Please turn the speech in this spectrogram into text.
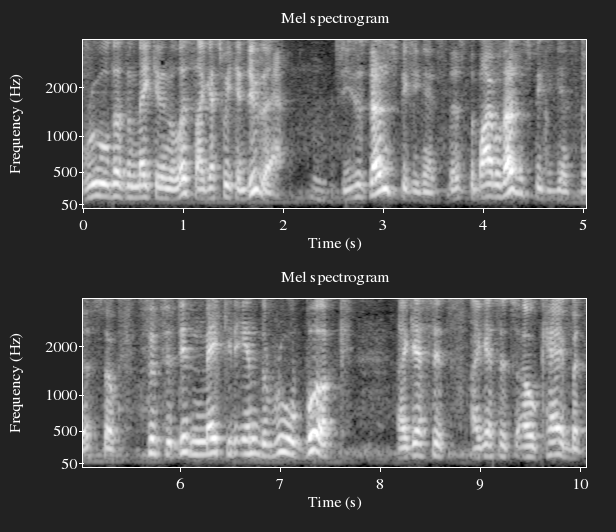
rule doesn't make it in the list, I guess we can do that. Jesus doesn't speak against this. The Bible doesn't speak against this. So since it didn't make it in the rule book, I guess it's I guess it's okay. But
